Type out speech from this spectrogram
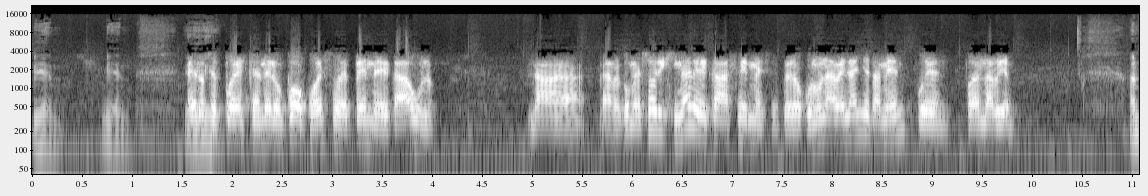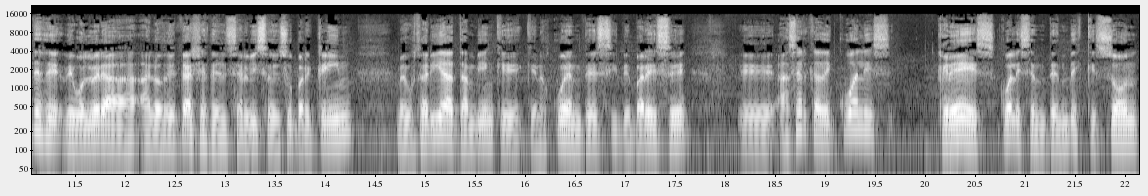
Bien, bien. Pero Eh, se puede extender un poco, eso depende de cada uno. La, la recomendación original es de cada seis meses, pero con una vez al año también pueden, pueden andar bien. Antes de, de volver a, a, los detalles del servicio de Super Clean, me gustaría también que, nos cuentes, si te parece, eh, acerca de cuáles crees, cuáles entendés que son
